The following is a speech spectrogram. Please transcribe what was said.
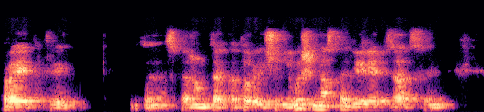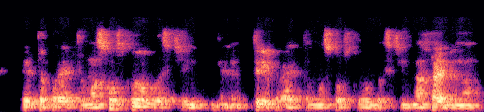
проекты, э, скажем так, которые еще не вышли на стадию реализации. Это проекты в Московской области, э, три проекта в Московской области, на Хабино,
